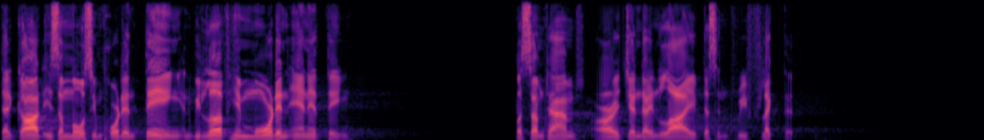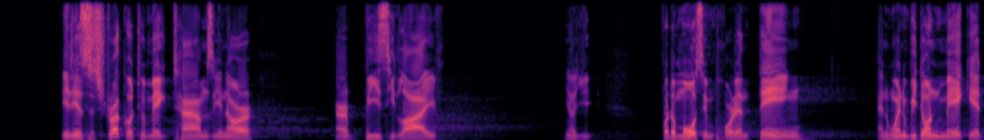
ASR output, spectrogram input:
that God is the most important thing and we love Him more than anything. But sometimes our agenda in life doesn't reflect it. It is a struggle to make times in our, our busy life. You know, you, for the most important thing, and when we don't make it,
